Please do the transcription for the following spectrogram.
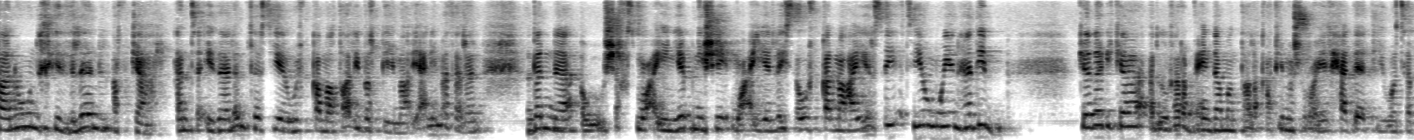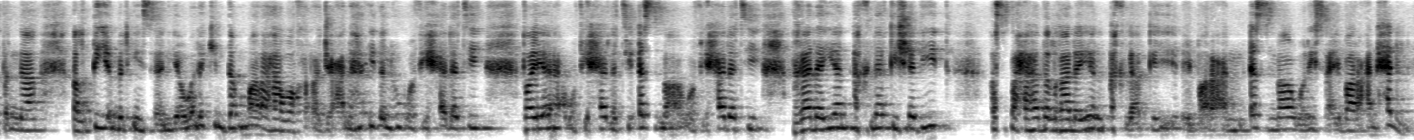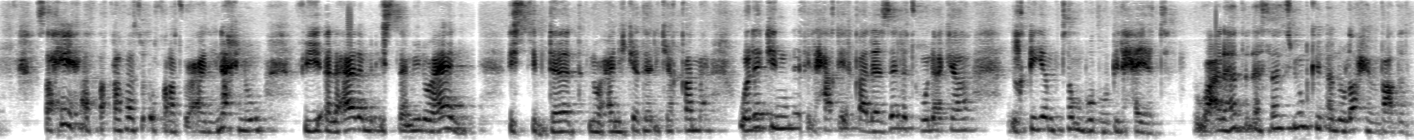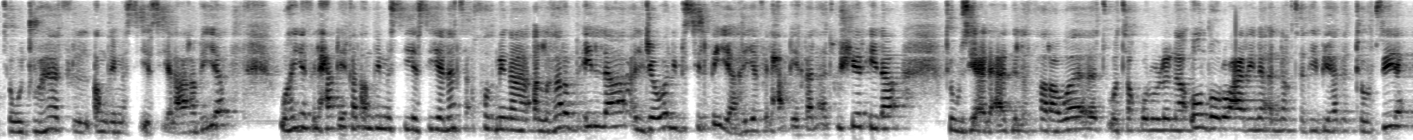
قانون خذلان الأفكار، أنت إذا لم تسير وفق مطالب القيمة، يعني مثلا بنى أو شخص معين يبني شيء معين ليس وفق المعايير سيأتي يوم وينهدم. كذلك الغرب عندما انطلق في مشروعه الحداثي وتبنى القيم الإنسانية ولكن دمرها وخرج عنها اذا هو في حالة ضياع وفي حالة أزمة وفي حالة غليان أخلاقي شديد أصبح هذا الغليان الأخلاقي عبارة عن أزمة وليس عبارة عن حل. صحيح الثقافات الأخرى تعاني. نحن في العالم الإسلامي نعاني استبداد نعاني كذلك قمع ولكن في الحقيقة لا زالت هناك القيم تنبض بالحياة. وعلى هذا الأساس يمكن أن نلاحظ بعض التوجهات في الأنظمة السياسية العربية وهي في الحقيقة الأنظمة السياسية لا تأخذ من الغرب إلا الجوانب السلبية هي في الحقيقة لا تشير إلى توزيع العادل للثروات وتقول لنا انظروا علينا أن نقتدي بهذا التوزيع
